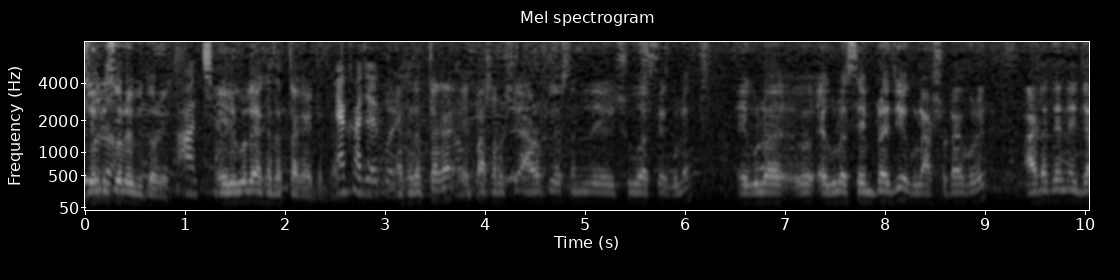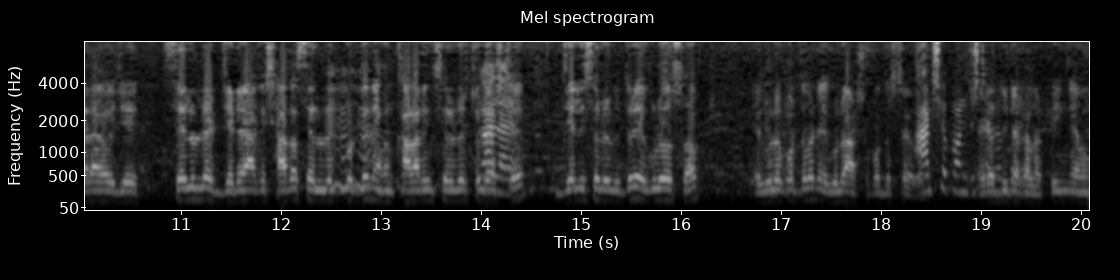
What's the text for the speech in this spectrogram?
জেলি এগুলো। ভিতরে। আচ্ছা। এইগুলো এক হাজার টাকা এটা এক হাজার করে। টাকা। এর পাশাপাশি আরও স্যান্ডেল শু আছে এগুলো। এগুলো এগুলো সেম প্রাইজে এগুলো আটশো টাকা করে। আর এটা দেন যারা ওই যে সেলুলেট যেটা আগে সাদা সেলুলেট করতেন এখন কালারিং সেলুলেট চলে আসছে। জেলি সোলের ভিতরে এগুলো সফট এগুলো করতে পারেন এগুলো আটশো পঞ্চাশ টাকা। আটশো পঞ্চাশ এটা টাকা দুইটা কালার পিঙ্ক এবং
